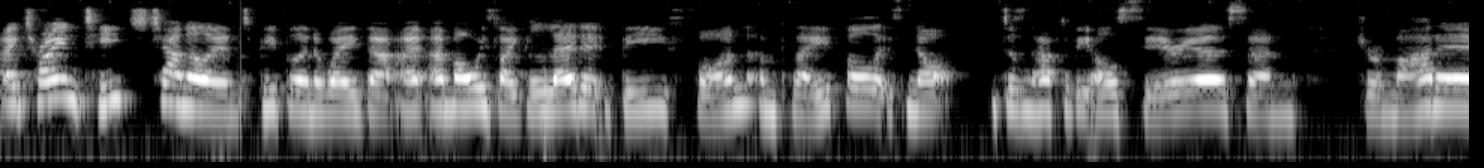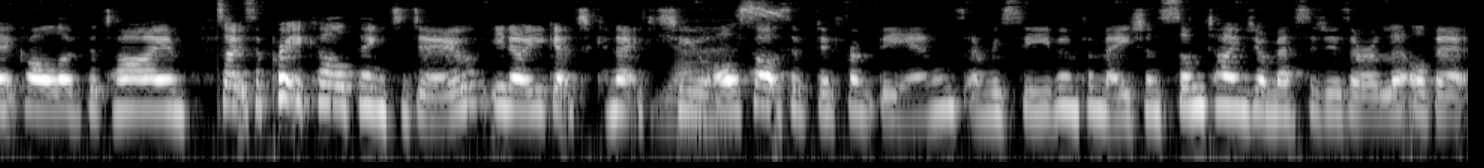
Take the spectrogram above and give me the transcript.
i try and teach channeling to people in a way that I, i'm always like let it be fun and playful. It's not it doesn't have to be all serious and dramatic all of the time. So it's a pretty cool thing to do. You know you get to connect to all sorts of different beings and receive information. Sometimes your messages are a little bit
